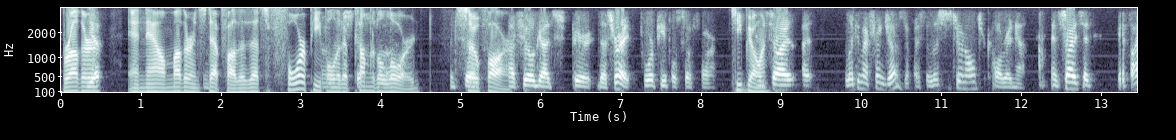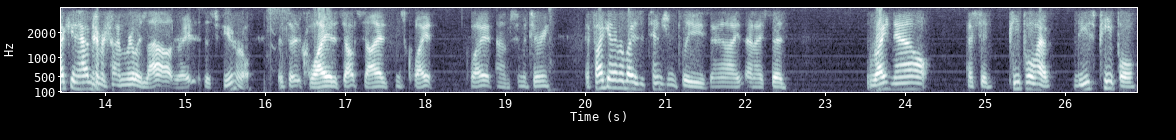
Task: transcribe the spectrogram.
brother, yep. and now mother and stepfather. That's four people that have come to the Lord so, so, far. I feel God's Spirit. That's right. Four people so far. Keep going. And so I, I look at my friend Joseph. I said, "Let's just do an altar call right now." And so I said, "If I could have every, I'm really loud, right, at this funeral. It's quiet. It's outside. It's quiet, quiet um, cemetery." if I get everybody's attention, please. And I and I said, right now, I said, people have these people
